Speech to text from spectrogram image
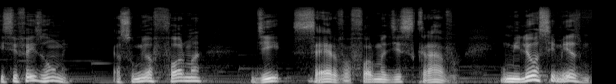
E se fez homem, assumiu a forma de servo, a forma de escravo, humilhou a si mesmo.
